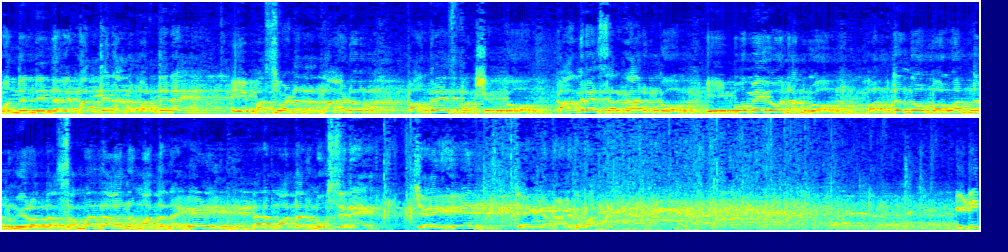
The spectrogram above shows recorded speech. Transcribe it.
ಮುಂದಿನ ದಿನದಲ್ಲಿ ಮತ್ತೆ ನಾನು ಬರ್ತೇನೆ. ಈ ಬಸವಣ್ಣನ ನಾಡು ಕಾಂಗ್ರೆಸ್ ಪಕ್ಷಕ್ಕೂ, ಕಾಂಗ್ರೆಸ್ ಸರ್ಕಾರಕ್ಕೂ, ಈ ಭೂಮಿಗೂ ನಮಗೂ, ಭಕ್ತನಿಗೂ, ಭಗವಂತನಿಗೂ ಇರುವಂತ ಸಂಬಂಧ ಅನ್ನೋ ಮಾತನ್ನ ಹೇಳಿ ನನ್ನ ಮಾತನ್ನು ಮುಗಿಸ್ತೇನೆ. ಜೈ ಹಿಂದ್, ಜೈ ಕರ್ನಾಟಕ ಮಾತು. ಇಡೀ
